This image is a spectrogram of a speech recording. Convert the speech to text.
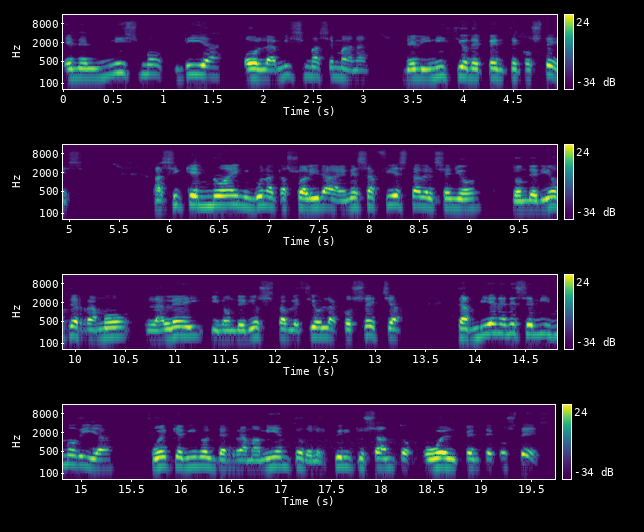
En el mismo día o la misma semana del inicio de Pentecostés. Así que no hay ninguna casualidad. En esa fiesta del Señor donde Dios derramó la ley y donde Dios estableció la cosecha, también en ese mismo día fue que vino el derramamiento del Espíritu Santo o el Pentecostés.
